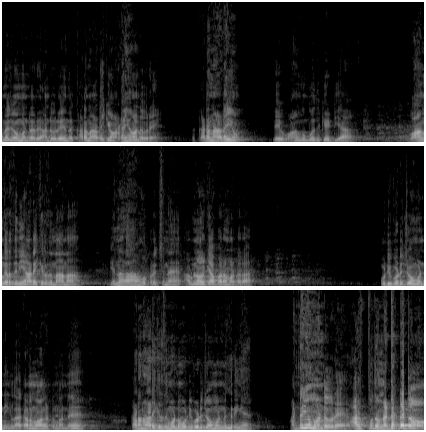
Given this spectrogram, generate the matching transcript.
என்ன ஜோம் பண்ணுறாரு ஆண்டவரே இந்த கடனை அடைக்கும் அடையும் ஆண்டவரே. இந்த கடனை அடையும். டேய் வாங்கும்போது கேட்டியா? வாங்குறது நீ அடைக்கிறது நானா? என்னடா உங்க பிரச்சனை? அப்படின்னு அவர் கேட்பார மாட்டாரா? முட்டி போட்டு ஜோம் பண்ணீங்களா? கடன் வாங்கட்டுமான்னு? கடன் அடைக்கிறதுக்கு மட்டும் முட்டி போட்டு ஜோம் பண்ணுக்கிறீங்க அடையும் ஆண்டவரே. அற்புதம் நடக்கட்டும்.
